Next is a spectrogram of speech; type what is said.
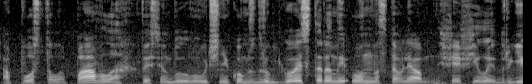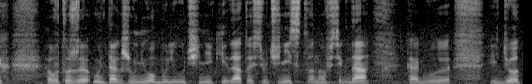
апостола Павла, то есть он был его учеником, с другой стороны он наставлял Феофила и других, вот уже также у него были ученики, да, то есть ученичество, оно всегда как бы идет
